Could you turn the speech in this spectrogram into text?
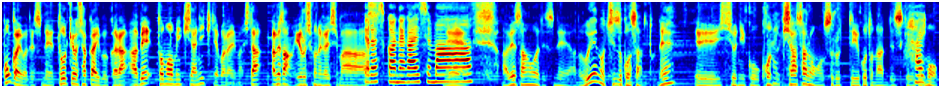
今回はですね東京社会部から安倍智美記者に来てもらいました。安倍さんよろしくお願いします。よろしくお願いします、ね、安倍さんはですねあの上野千鶴子さんとね、えー、一緒にこう今度記者サロンをするっていうことなんですけれども、はい、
